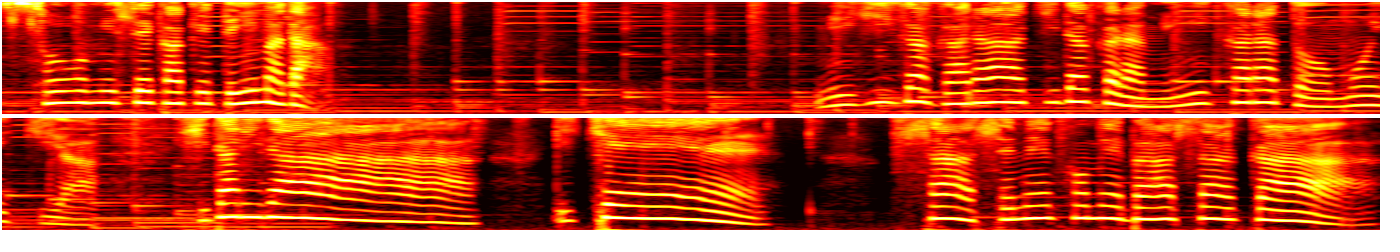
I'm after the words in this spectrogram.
そう見せかけて今だ。右がガラ空きだから右からと思いきや左だ行けさあ攻め込めバーサーカ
